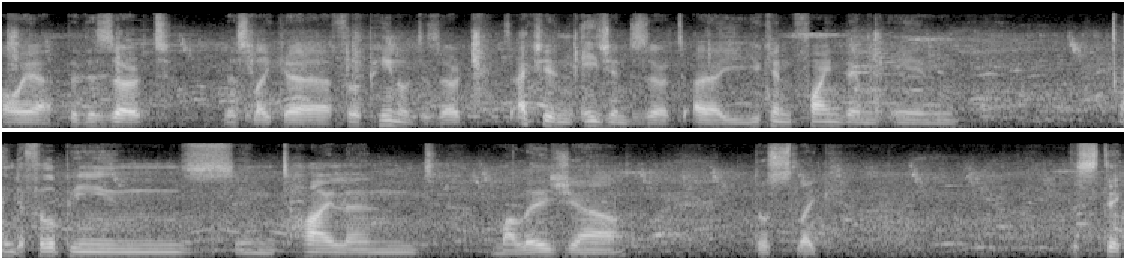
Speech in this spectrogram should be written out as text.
Oh yeah, the dessert. Just like a Filipino dessert. It's actually an Asian dessert. Uh, you can find them in in the Philippines, in Thailand, Malaysia. Those like the stick,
